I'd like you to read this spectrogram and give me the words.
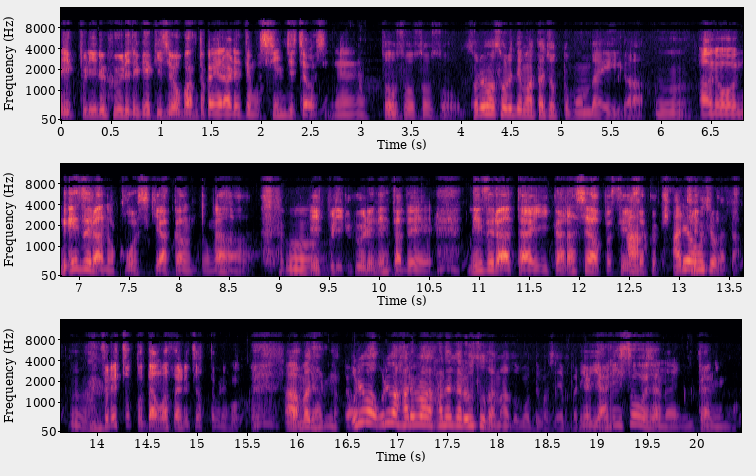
エイプリルフールで劇場版とかやられても信じちゃうしね。そうそうそうそう。それはそれでまたちょっと問題が。うん。あの、ネズラの公式アカウントが、うんエイプリルフールネタで、ネズラ対ガラシャープ制あ作決定あれは面白かった。うん。それちょっと騙されちゃった、俺も。あ、マジやるんだ俺は、俺は、あれは鼻から嘘だなと思ってました、やっぱり。いや、やりそうじゃない、いかにも。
